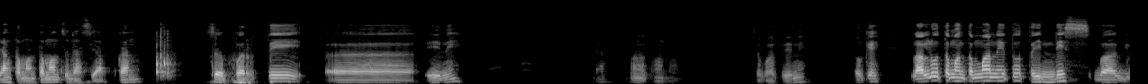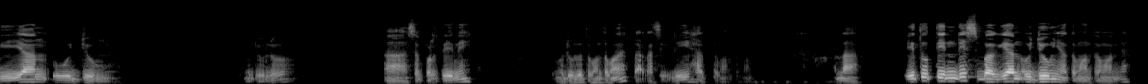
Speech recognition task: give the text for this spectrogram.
yang teman-teman sudah siapkan, seperti uh, ini, ya, mana teman-teman? Seperti ini, oke. Lalu teman-teman itu tindis bagian ujung, dulu. Nah, seperti ini. Tunggu dulu teman-teman, tak kasih lihat teman-teman. Nah, itu tindis bagian ujungnya teman-teman ya.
